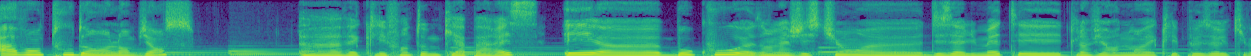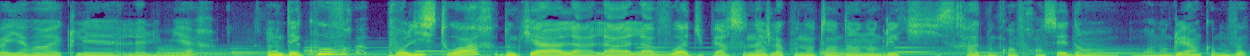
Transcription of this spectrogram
avant tout dans l'ambiance. Euh, avec les fantômes qui apparaissent et euh, beaucoup euh, dans la gestion des allumettes et de l'environnement avec les puzzles qu'il va y avoir avec la lumière. On découvre pour l'histoire, donc il y a la, voix du personnage là qu'on entend en anglais qui sera donc en français ou en anglais hein, comme on veut,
